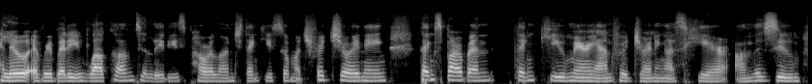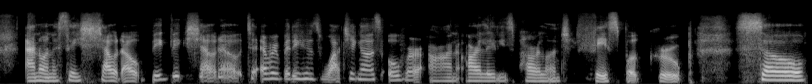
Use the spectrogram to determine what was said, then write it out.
Hello, everybody. Welcome to Ladies Power Lunch. Thank you so much for joining. Thanks, Barb, and thank you, Marianne, for joining us here on the Zoom. And I want to say shout out, big, big shout out to everybody who's watching us over on our Ladies Power Lunch Facebook group. So,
